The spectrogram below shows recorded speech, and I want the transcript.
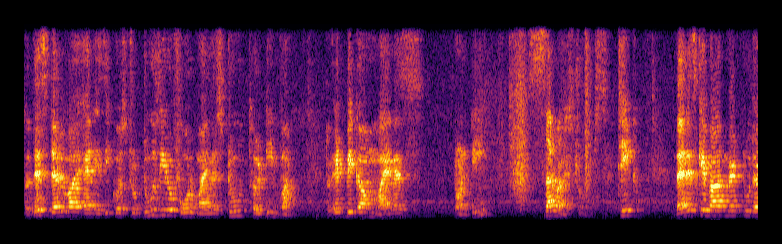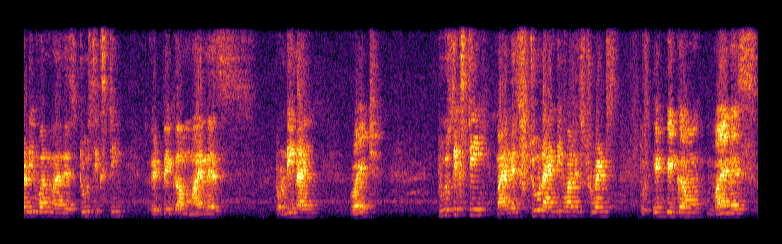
तो this del y n is equal to two zero four minus two thirty one तो it become minus twenty seven students ठीक? देन इसके बाद में 231 थर्टी वन माइनस 260 तो it become minus 29 right 260 minus 291 students so it become minus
